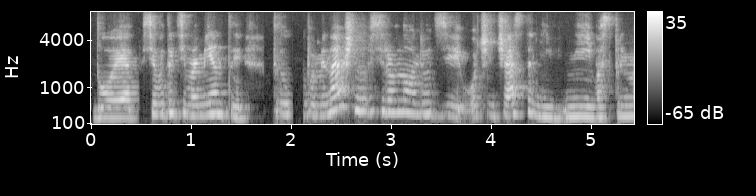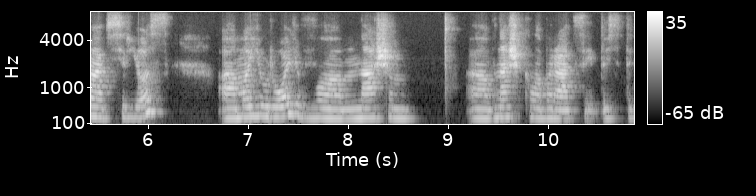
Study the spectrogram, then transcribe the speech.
дуэт. Все вот эти моменты ты упоминаешь, но все равно люди очень часто не, не воспринимают всерьез а, мою роль в а, нашем а, в нашей коллаборации. То есть это,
